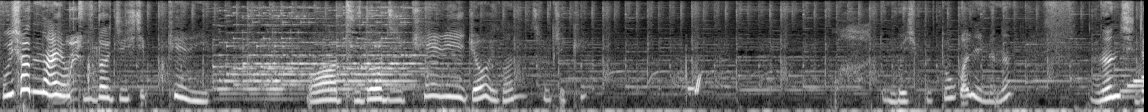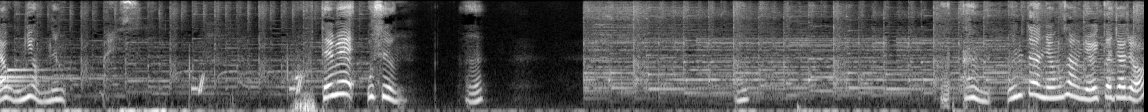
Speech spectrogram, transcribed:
보셨나요? 두더지 10캐리. 와, 두더지 캐리죠, 이건, 솔직히. 와, 동물 10을 또 걸리면은? 나는 진짜 운이 없는, 나이스. 대회 우승! 어? 일단 영상 여기까지 하죠.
